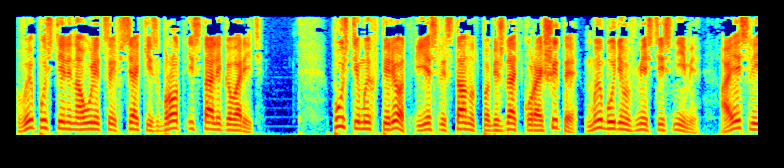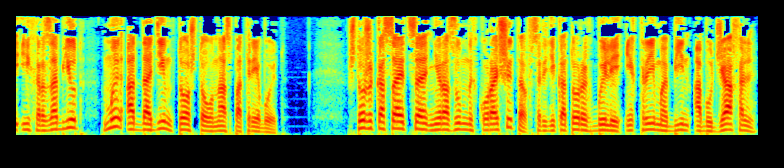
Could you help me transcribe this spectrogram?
выпустили на улицы всякий сброд и стали говорить. Пустим их вперед, и если станут побеждать курайшиты, мы будем вместе с ними, а если их разобьют, мы отдадим то, что у нас потребуют. Что же касается неразумных курайшитов, среди которых были Икрима бин Абу Джахаль,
